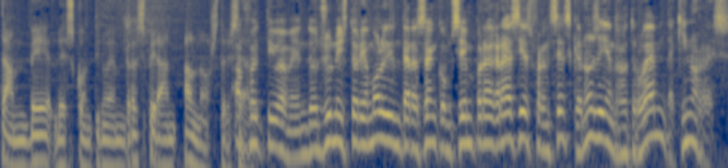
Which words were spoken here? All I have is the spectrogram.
també les continuem respirant al nostre cel. Efectivament, doncs una història molt interessant com sempre. Gràcies, Francesc Canosa, i ens retrobem d'aquí no res.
